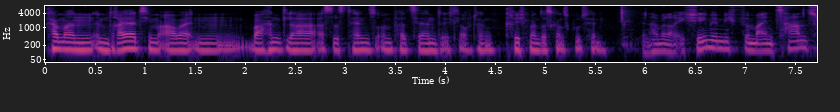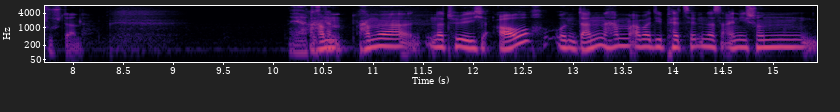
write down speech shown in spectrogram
kann man im Dreierteam arbeiten, Behandler, Assistenz und Patient. Ich glaube, dann kriegt man das ganz gut hin. Dann haben wir noch, ich schäme mich für meinen Zahnzustand. Ja, haben, haben wir natürlich auch. Und dann haben aber die Patienten das eigentlich schon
